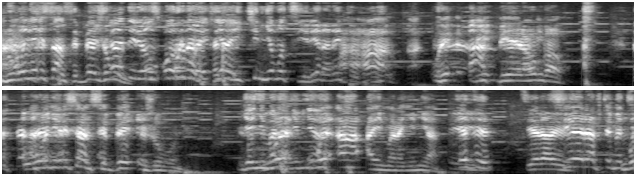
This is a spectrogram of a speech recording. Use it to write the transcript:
Ntubonye lisansi bejo kandi Rayon Sport we bundi yarayikinnyemo Thierry Ah, ah, yaranayitoje ah, we- bi- bihera aho ngaho. Ubonye lisansi b ejo bundi. Njye we nyimaranye we imyaka. a ayimaranye imyaka. Siyera afite Ngo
